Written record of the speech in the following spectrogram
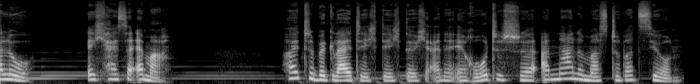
Hallo, ich heiße Emma. Heute begleite ich dich durch eine erotische anale Masturbation.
